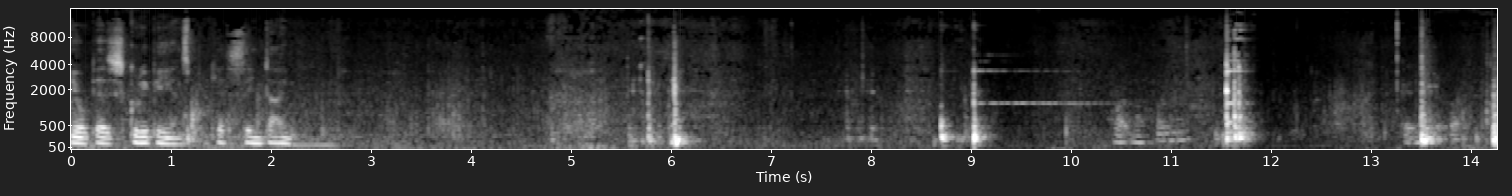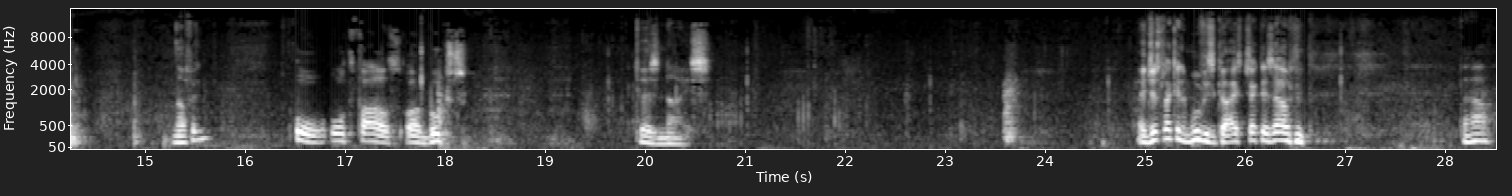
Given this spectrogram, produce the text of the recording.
Yo, this is creepy and spooky at the same time. Nothing? Oh, old files or books. That's nice. And just like in the movies, guys, check this out. the hell?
